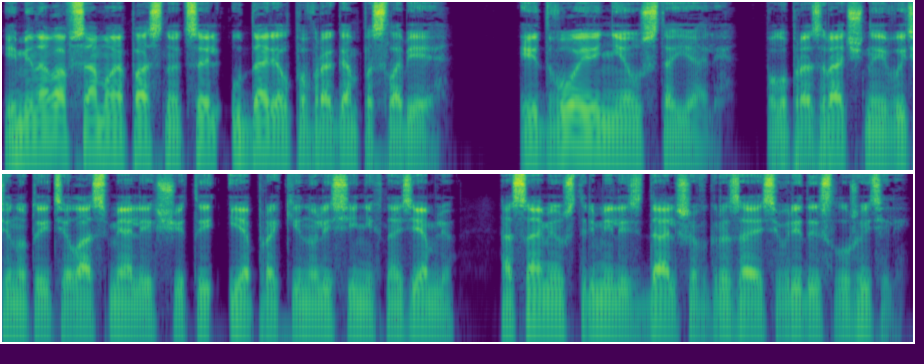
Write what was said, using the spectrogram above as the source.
и, миновав самую опасную цель, ударил по врагам послабее. И двое не устояли. Полупрозрачные вытянутые тела смяли их щиты и опрокинули синих на землю, а сами устремились дальше, вгрызаясь в ряды служителей.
